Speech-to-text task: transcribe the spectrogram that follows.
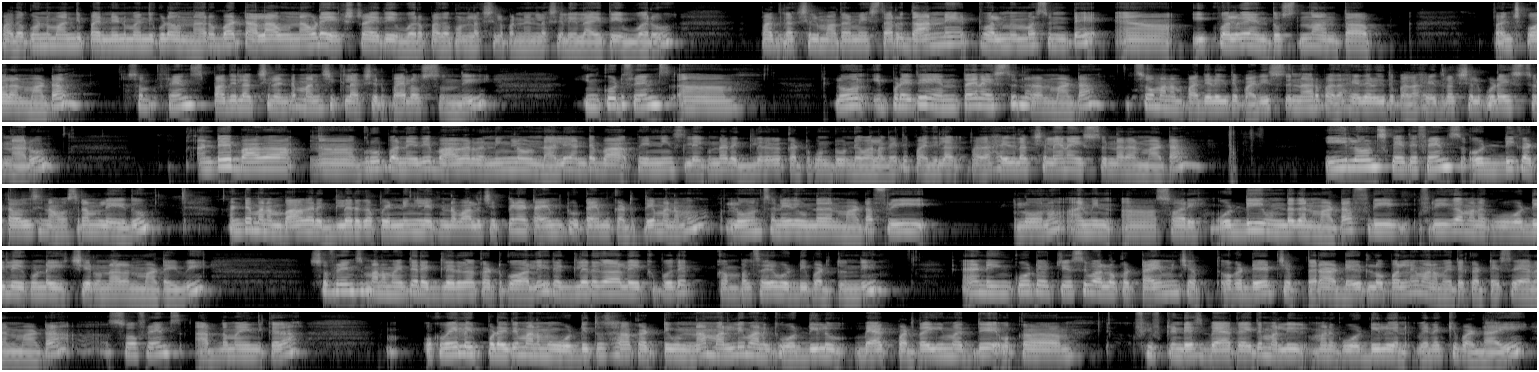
పదకొండు మంది పన్నెండు మంది కూడా ఉన్నారు. బట్ అలా ఉన్నా కూడా ఎక్స్ట్రా అయితే ఇవ్వరు. పదకొండు లక్షలు పన్నెండు లక్షలు ఇలా అయితే ఇవ్వరు. పది లక్షలు మాత్రమే ఇస్తారు. దాన్నే ట్వెల్వ్ మెంబర్స్ ఉంటే ఈక్వల్గా ఎంత వస్తుందో అంత పంచుకోవాలన్నమాట. సో ఫ్రెండ్స్ పది లక్షలు అంటే మనిషికి లక్ష రూపాయలు వస్తుంది. ఇంకోటి ఫ్రెండ్స్ లోన్ ఇప్పుడైతే ఎంతైనా ఇస్తున్నారనమాట సో మనం పది అడిగితే పది ఇస్తున్నారు. పదహైదు అడిగితే పదహైదు లక్షలు కూడా ఇస్తున్నారు. అంటే బాగా గ్రూప్ అనేది బాగా రన్నింగ్లో ఉండాలి. అంటే బాగా పెండింగ్స్ లేకుండా రెగ్యులర్గా కట్టుకుంటూ ఉండే వాళ్ళకైతే పది లక్ష పదహైదు లక్షలైనా ఇస్తున్నారనమాట ఈ లోన్స్కి అయితే ఫ్రెండ్స్ వడ్డీ కట్టవలసిన అవసరం లేదు. అంటే మనం బాగా రెగ్యులర్గా పెండింగ్ లేకుండా వాళ్ళు చెప్పిన టైం టు టైం కడితే మనము లోన్స్ అనేది ఉండదన్నమాట. Free loan I mean sorry వడ్డీ ఉండదన్నమాట. ఫ్రీ ఫ్రీగా మనకు వడ్డీ లేకుండా ఇచ్చే రుణాలన్నమాట ఇవి. సో ఫ్రెండ్స్ మనమైతే రెగ్యులర్గా కట్టుకోవాలి. రెగ్యులర్గా లేకపోతే కంపల్సరీ వడ్డీ పడుతుంది. అండ్ ఇంకోటి వచ్చేసి వాళ్ళు ఒక టైం చెప్ ఒక డేట్ చెప్తారు. ఆ డేట్ లోపలనే మనమైతే కట్టేసేయాలన్నమాట. సో ఫ్రెండ్స్ అర్థమైంది కదా? ఒకవేళ ఇప్పుడైతే మనము వడ్డీతో సహా కట్టి ఉన్నా మళ్ళీ మనకి వడ్డీలు బ్యాక్ పడతాయి. ఈ మధ్య ఒక ఫిఫ్టీన్ డేస్ బ్యాక్ అయితే మళ్ళీ మనకు వడ్డీలు వెనక్కి పడ్డాయి.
